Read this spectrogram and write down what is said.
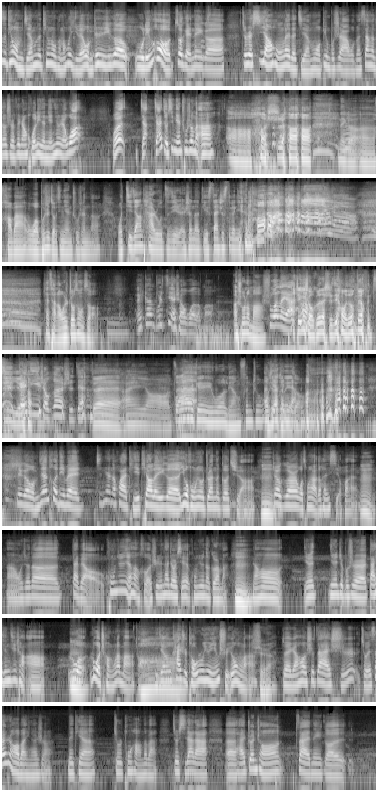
一次听我们节目的听众可能会以为我们这是一个 五零后做给那个 就是夕阳红类的节目，并不是啊。我们三个都是非常活力的年轻人。我我甲甲九七年出生的啊，啊，是啊，那个，嗯，好吧，我不是九七年出生的，我即将踏入自己人生的第三十四个年头。哎呀，太惨了，我是周颂颂哎，刚才不是介绍过了吗？啊，说了吗？说了呀，这一首歌的时间我都没有记忆给。你一首歌的时间。对，哎呦，再给我两分钟，呃我现在可能也就给你两分钟了。这个我们今天特地为今天的话题挑了一个又红又专的歌曲啊。嗯这首歌我从小都很喜欢嗯啊，我觉得代表空军也很合适，因为它就是写给空军的歌嘛。嗯然后，因为因为这不是大兴机场、落、嗯。落成了嘛，哦，已经开始投入运营使用了。是。啊对，然后是在十九月三十号吧，应该是那天，就是通航的吧，就是习大大呃还专程在那个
